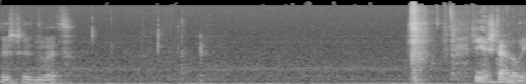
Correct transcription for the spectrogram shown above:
tu ešte jednu vec. Ježiš, ten je dobrý.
